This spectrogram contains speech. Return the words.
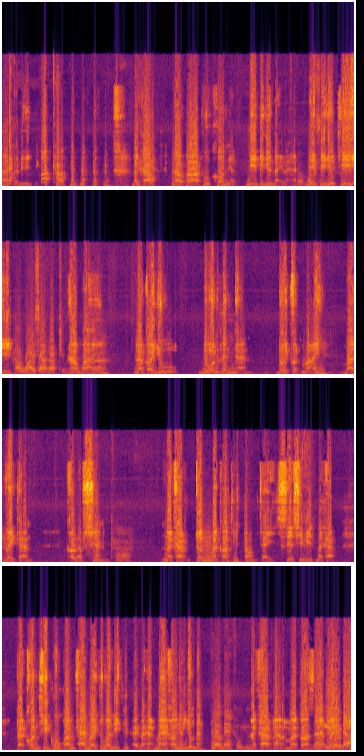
มากกว่านี้ค่ะนะครับค่ะ แล้วพอถูกโค่นเนี่ยหนีไปอยู่ไหนล่ะฮะก็หนีไปอยู่ที่ฮาวายสหรัฐใช่ไหมฮาวายอ่แล้วก็อยู่โดนเล่นงาน โดยกฎหมายว่าด้วยการคอร์รัปชันค่ะนะครับ จนมาคอสที่ตอมใจเสียชีวิตนะครับ แต่คนที่ผูกความแค้นไว้ทุกวันนี้คือใครนะฮะ แม่เขายังอยู่นะเออแม่เขาอยู่นะครับอ่ามาก็เนี่ยนางอีก็ไลยังด้า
